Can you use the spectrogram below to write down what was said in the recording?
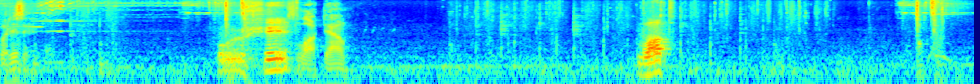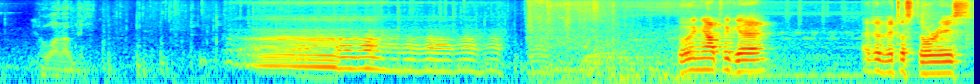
What is it? Oh shit. It's locked down. What? Who won't open? Going up again. Elevator stories.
